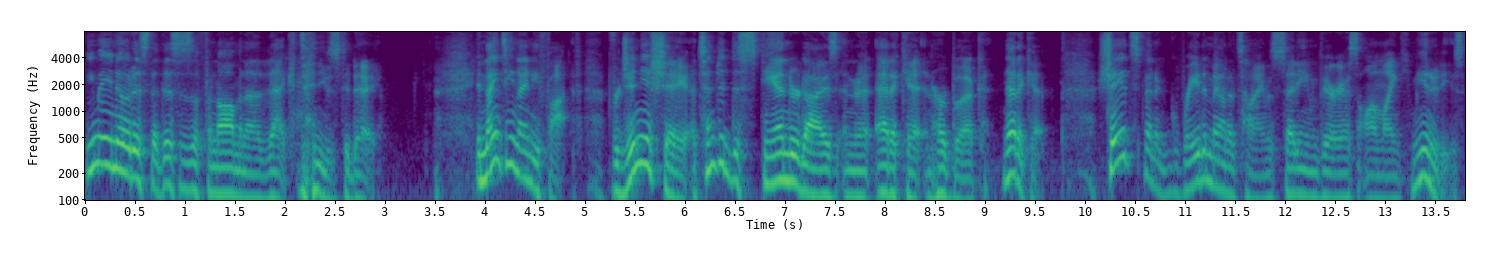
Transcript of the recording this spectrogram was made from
you may notice that this is a phenomena that continues today. In 1995, Virginia Shea attempted to standardize internet etiquette in her book, Netiquette. Shea had spent a great amount of time studying various online communities.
